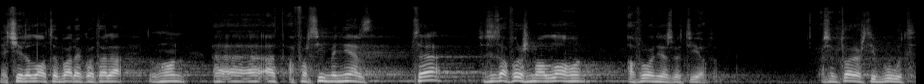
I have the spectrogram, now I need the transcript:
Ja çel Allahu tebareke ve teala, domethon atë afërsinë me njerëz. Pse? Se si të afrohesh me Allahun, afrohen njerëz me ty, a kupton. Besimtari është i butë,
